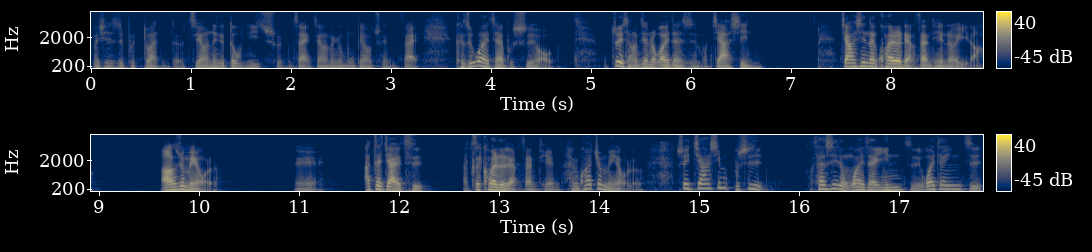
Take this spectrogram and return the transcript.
而且是不断的。只要那个动机存在，只要那个目标存在，可是外在不是哦。最常见的外在是什么？加薪，加薪的快乐两三天而已啦，然后就没有了。哎啊，再加一次啊，再快乐两三天，很快就没有了。所以加薪不是，它是一种外在因子，外在因子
